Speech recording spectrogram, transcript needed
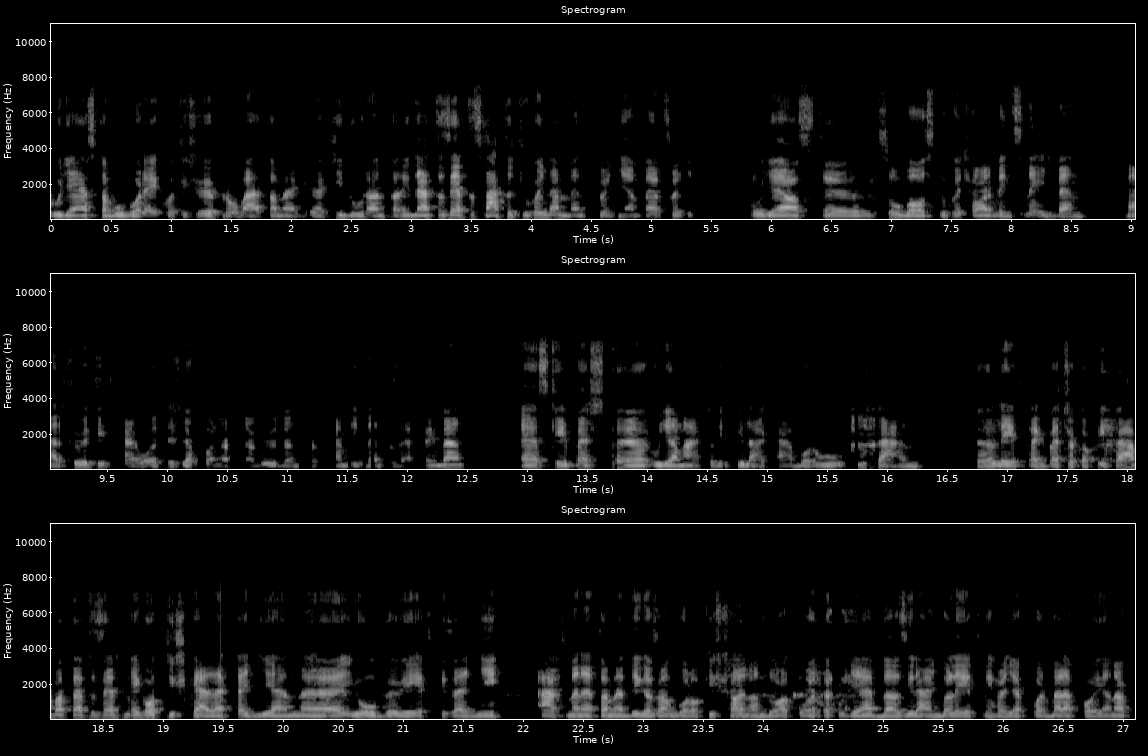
ugye ezt a buborékot is ő próbálta meg kidurantani, de hát azért azt láthatjuk, hogy nem ment könnyen, mert hogy ugye azt szóba hoztuk, hogy 34-ben már főtitkár volt, és gyakorlatilag ő döntött el mindent az FA-ben. ehhez képest ugye a második világháború után léptek be csak a FIFA-ba, tehát azért még ott is kellett egy ilyen jó bő évtizednyi átmenet, ameddig az angolok is hajlandóak voltak ugye ebbe az irányba lépni, hogy akkor belefoljanak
